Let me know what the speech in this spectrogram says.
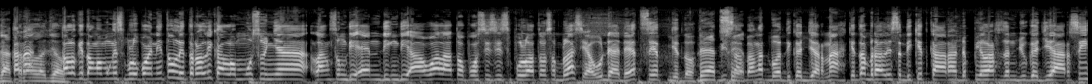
nggak Karena terlalu jauh. kalau kita ngomongin 10 poin itu literally kalau musuhnya langsung di ending di awal atau posisi 10 atau 11 ya udah that's it gitu. That's Bisa it. banget buat dikejar. Nah, kita beralih sedikit ke arah The Pillars dan juga GRC.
